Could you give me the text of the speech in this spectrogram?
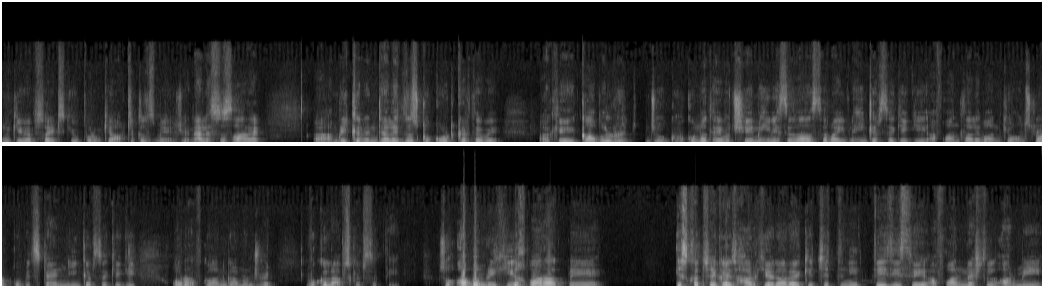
उनकी वेबसाइट्स के ऊपर, उनके आर्टिकल्स में जो एनालिसिस आ रहा है अमरीकन इंटेलिजेंस को कोट करते हुए कि काबुल जो हुकूमत है वो छः महीने से ज़्यादा सर्वाइव नहीं कर सकेगी अफ़गान तालिबान के ऑन स्लॉट को विस्टैंड नहीं कर सकेगी और अफ़गान गवर्नमेंट जो है वो कोलैप्स कर सकती है। सो अब अमरीकी अखबार में इस खदशे का इजहार किया जा रहा है कि जितनी तेज़ी से अफ़गान नेशनल आर्मी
